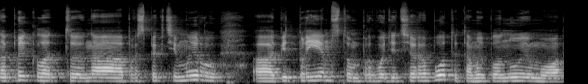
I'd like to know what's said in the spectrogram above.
Наприклад, на проспекті Миру підприємством проводяться роботи, та ми плануємо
